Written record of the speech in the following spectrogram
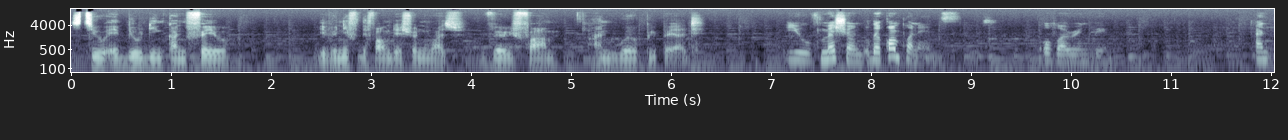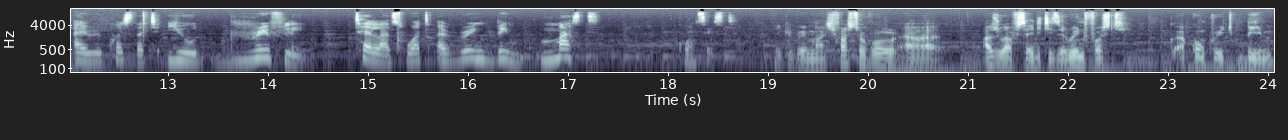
still a building can fail even if the foundation was very firm and well prepared You've mentioned the components of a ring beam. And I request that you briefly tell us what a ring beam must consist. Thank you very much. First of all, uh, as we have said, it is a reinforced uh, concrete beam.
